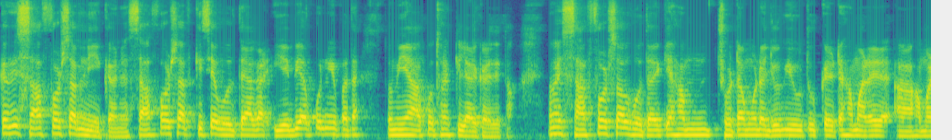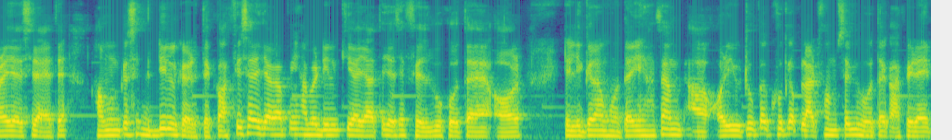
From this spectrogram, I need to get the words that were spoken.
कभी साफ़ और सब नहीं करना है। साफ़ और सब किसे बोलते हैं? अगर ये भी आपको नहीं पता तो मैं आपको थोड़ा क्लियर कर देता हूँ। तो साफ़ और सब होता है कि हम छोटा मोटा जो भी यूट्यूब क्रिएटर हमारे हमारे जैसे रहते हैं, हम उनके साथ डील करते हैं। काफ़ी सारी जगह पर यहाँ पर डील किया जाता है, जैसे फेसबुक होता है और टेलीग्राम होता है। यहाँ से हम और यूट्यूब का खुद का प्लेटफॉर्म से भी होता है काफ़ी टाइम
